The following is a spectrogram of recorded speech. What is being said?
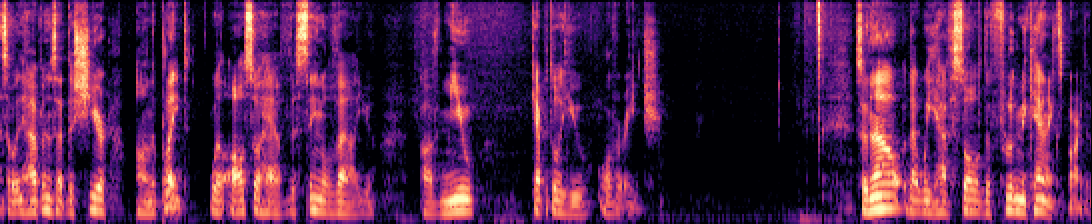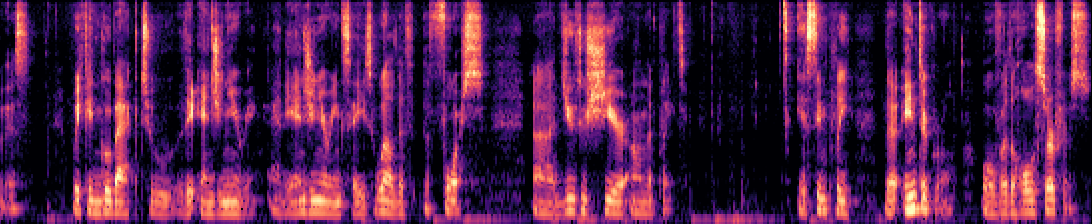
So it happens that the shear on the plate will also have the single value of mu capital U over H. So now that we have solved the fluid mechanics part of this, we can go back to the engineering. And the engineering says, well, the, the force uh, due to shear on the plate is simply the integral over the whole surface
